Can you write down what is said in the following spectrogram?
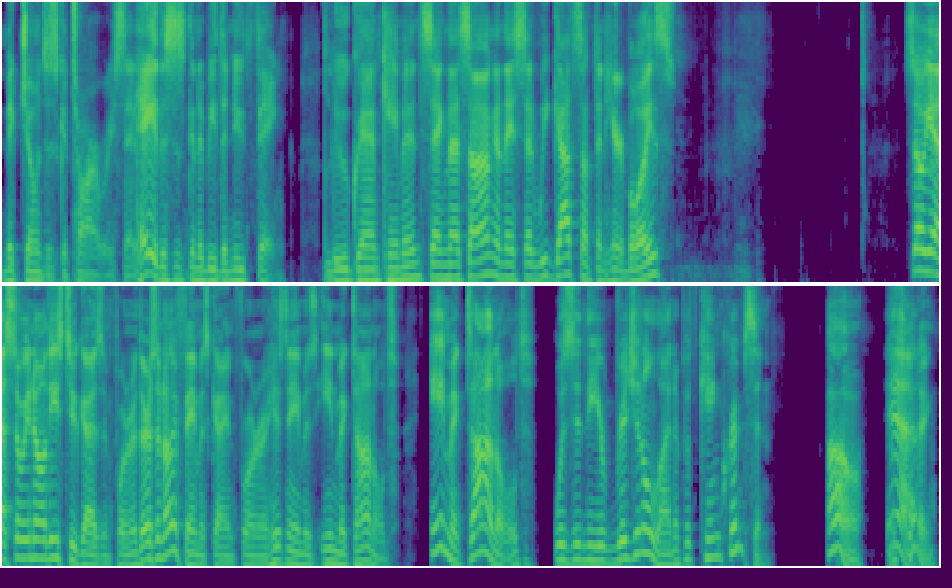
Mick Jones's guitar where he said, hey, this is going to be the new thing. Lou Gramm came in, sang that song, and they said, We got something here, boys. So, yeah, so we know these two guys in Foreigner. There's another famous guy in Foreigner. His name is Ian McDonald. Ian McDonald was in the original lineup of King Crimson. Oh, Yeah. kidding.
